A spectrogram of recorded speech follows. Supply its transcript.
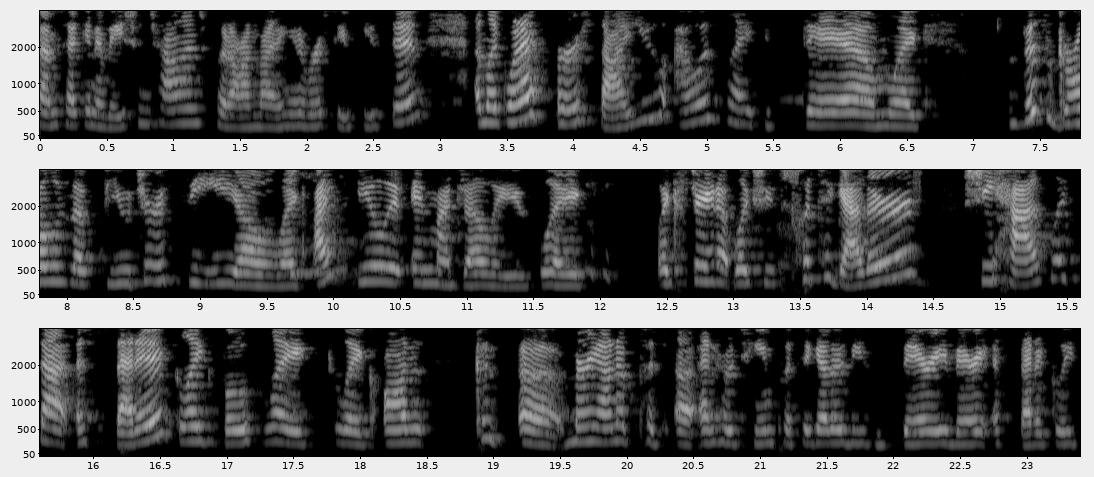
Femtech Innovation Challenge put on by the University of Houston. And like when I first saw you, I was like, damn, like this girl is a future CEO. Like I feel it in my jellies. Like, like straight up, like she's put together. She has like that aesthetic, like both like, like on because uh, Mariana put uh, and her team put together these very very aesthetically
